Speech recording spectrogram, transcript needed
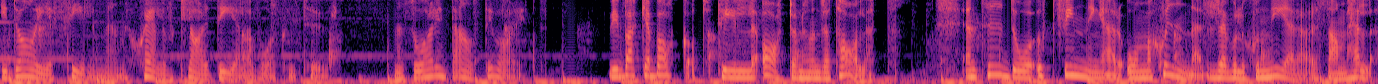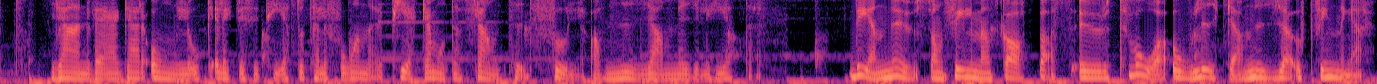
Idag är film en självklar del av vår kultur. Men så har det inte alltid varit. Vi backar bakåt till 1800-talet. En tid då uppfinningar och maskiner revolutionerar samhället. Järnvägar, ånglok, elektricitet och telefoner pekar mot en framtid full av nya möjligheter. Det är nu som filmen skapas ur två olika nya uppfinningar.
